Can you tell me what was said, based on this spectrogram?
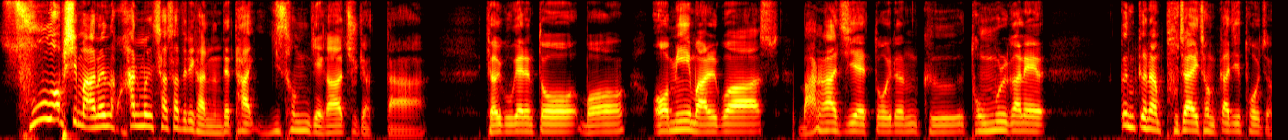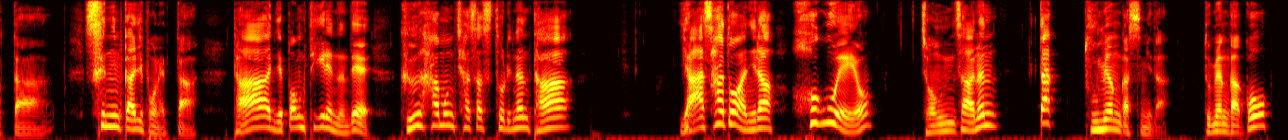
수없이 많은 환문사사들이 갔는데 다 이성계가 죽였다. 결국에는 또 뭐 어미 말과 망아지의 또 이런 그 동물 간의 끈끈한 부자의 전까지 보여줬다. 스님까지 보냈다. 다 이제 뻥튀기를 했는데 그 함흥차사 스토리는 다 야사도 아니라 허구예요. 정사는 딱 두 명 같습니다. 두 명 같고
